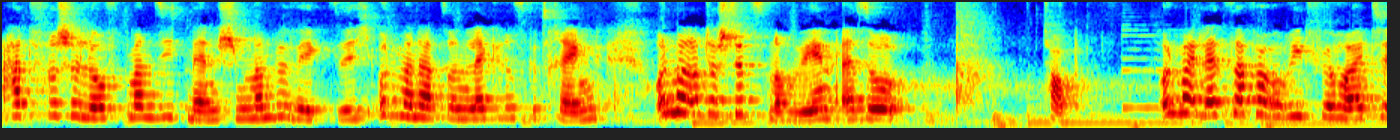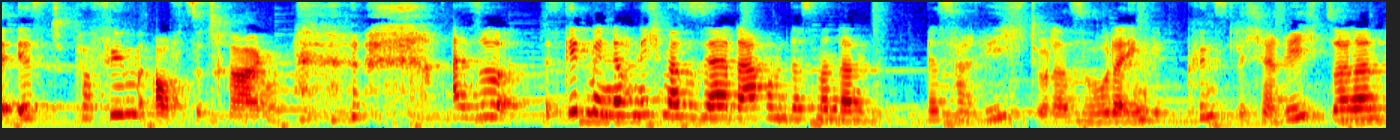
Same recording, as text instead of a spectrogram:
hat frische Luft, man sieht Menschen, man bewegt sich und man hat so ein leckeres Getränk und man unterstützt noch wen, also top. Und mein letzter Favorit für heute ist Parfüm aufzutragen. also es geht mir noch nicht mal so sehr darum, dass man dann besser riecht oder so oder irgendwie künstlicher riecht, sondern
